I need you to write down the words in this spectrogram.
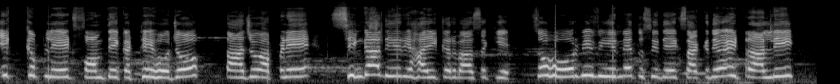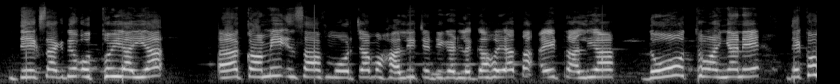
ਇੱਕ ਪਲੇਟਫਾਰਮ ਤੇ ਇਕੱਠੇ ਹੋ ਜਾਓ ਤਾਂ ਜੋ ਆਪਣੇ ਸਿੰਘਾਂ ਦੀ ਰਿਹਾਈ ਕਰਵਾ ਸਕੀਏ। ਸੋ ਹੋਰ ਵੀ ਵੀਰ ਨੇ ਤੁਸੀਂ ਦੇਖ ਸਕਦੇ ਹੋ, ਇਹ ਟਰਾਲੀ ਦੇਖ ਸਕਦੇ ਹੋ, ਉੱਥੋਂ ਹੀ ਆਈ ਆ। ਕੌਮੀ ਇਨਸਾਫ ਮੋਰਚਾ ਮੋਹਾਲੀ, ਚੰਡੀਗੜ੍ਹ ਲੱਗਾ ਹੋਇਆ ਤਾਂ ਇਹ ਟਰਾਲੀਆਂ ਦੋ ਉੱਥੋਂ ਆਈਆਂ ਨੇ। ਦੇਖੋ,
